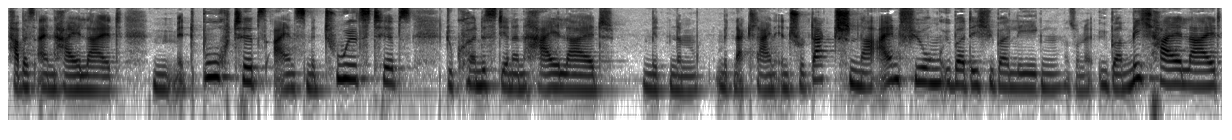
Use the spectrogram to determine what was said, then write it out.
Habe es ein Highlight mit Buchtipps, eins mit Tools-Tipps. Du könntest dir einen Highlight mit einem mit einer kleinen Introduction, einer Einführung über dich überlegen, so eine über mich Highlight.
